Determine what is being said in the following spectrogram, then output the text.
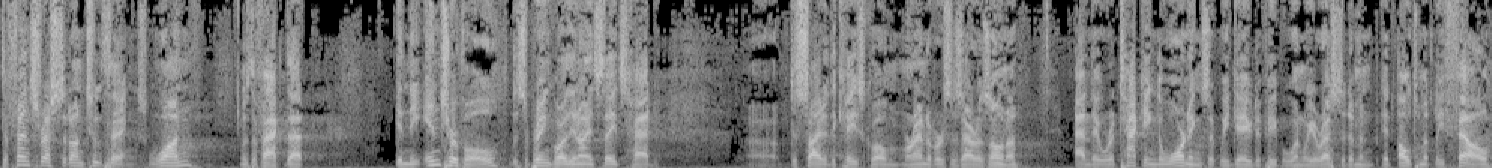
defense rested on two things. One was the fact that in the interval, the Supreme Court of the United States had uh, decided the case called Miranda versus Arizona, and they were attacking the warnings that we gave to people when we arrested them, and it ultimately fell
